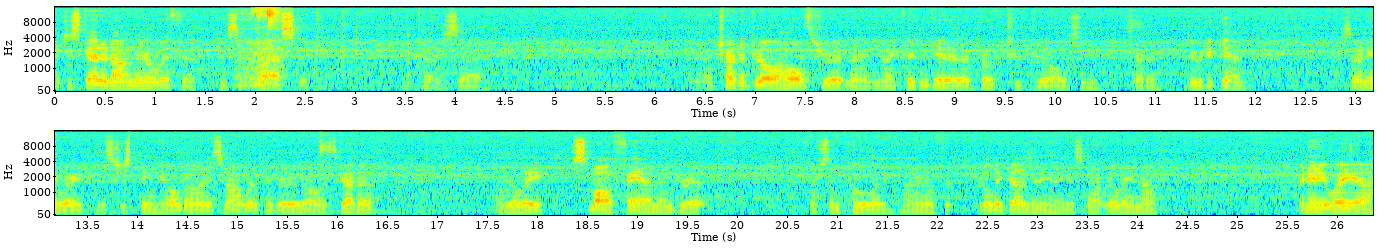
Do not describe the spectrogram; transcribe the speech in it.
I just got it on there with a piece of plastic because uh, I tried to drill a hole through it and I, and I couldn't get it. I broke two drills and got to do it again. So anyway, it's just being held on. It's not working very well. It's got a a really small fan under it for some cooling. I don't know if it really does anything. It's not really enough. But anyway, uh,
